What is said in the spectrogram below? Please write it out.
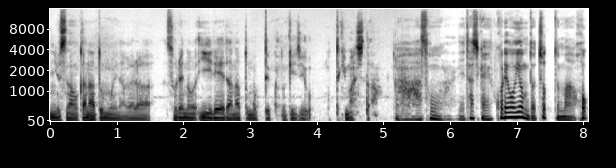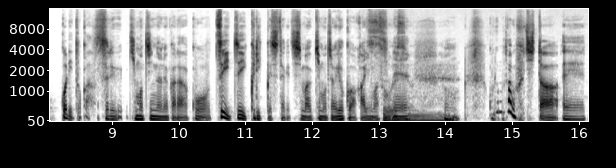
ニュースなのかなと思いながら、それのいい例だなと思ってこの記事を持ってきました。ああ、そうなんだね。確かに、これを読むとちょっとまあ、ほっこりとかする気持ちになるから、こう、ついついクリックしてしまう気持ちがよくわかりますね。そうですよね。うん。これも多分藤田、えーっ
